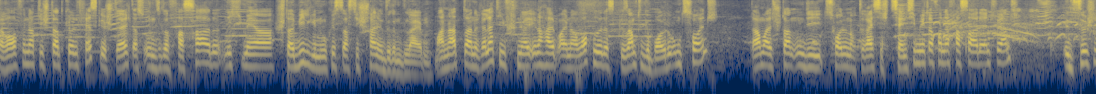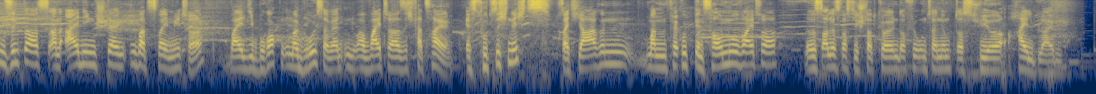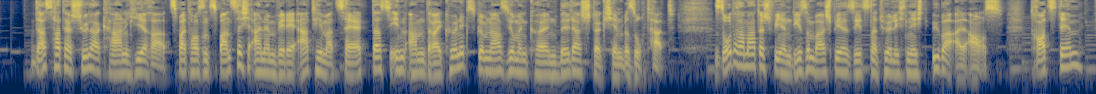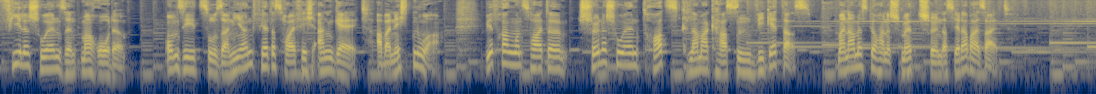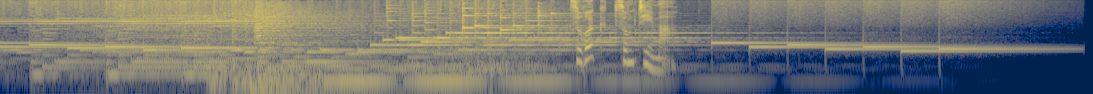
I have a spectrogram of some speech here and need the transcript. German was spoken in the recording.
Daraufhin hat die Stadt Köln festgestellt, dass unsere Fassade nicht mehr stabil genug ist, dass die Steine drin bleiben. Man hat dann relativ schnell innerhalb einer Woche das gesamte Gebäude umzäunt. Damals standen die Zäune noch 30 Zentimeter von der Fassade entfernt. Inzwischen sind das an einigen Stellen über zwei Meter, weil die Brocken immer größer werden und immer weiter sich verteilen. Es tut sich nichts seit Jahren. Man verrückt den Zaun nur weiter. Das ist alles, was die Stadt Köln dafür unternimmt, dass wir heil bleiben. Das hat der Schüler Kahn Hierer 2020 einem WDR-Team erzählt, das ihn am Dreikönigsgymnasium in Köln Bilderstöckchen besucht hat. So dramatisch wie in diesem Beispiel sieht's natürlich nicht überall aus. Trotzdem, viele Schulen sind marode. Um sie zu sanieren, fehlt es häufig an Geld, aber nicht nur. Wir fragen uns heute, schöne Schulen trotz Klammerkassen, wie geht das? Mein Name ist Johannes Schmidt, schön, dass ihr dabei seid. Zurück zum Thema.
